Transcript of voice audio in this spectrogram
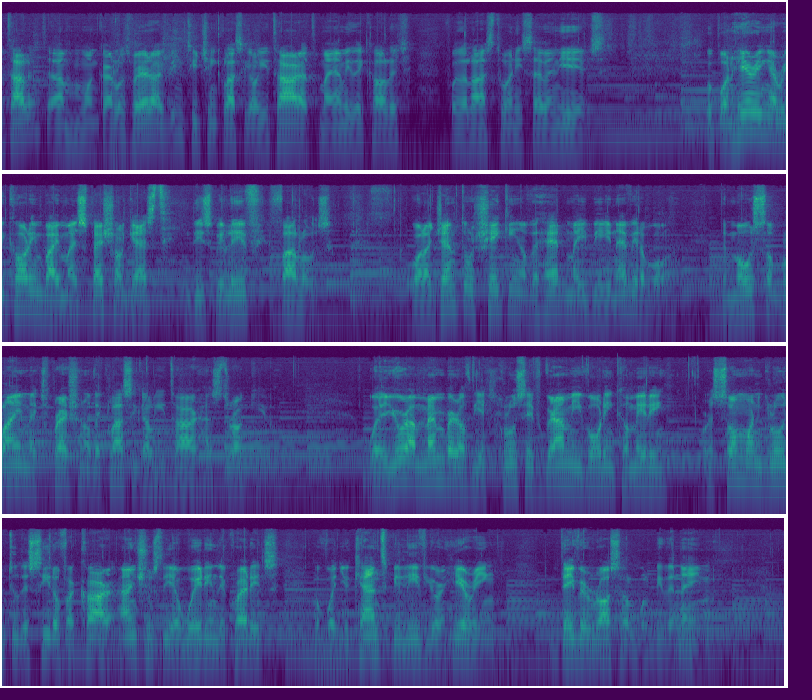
Talent. I'm Juan Carlos Vera. I've been teaching classical guitar at Miami-Dade College for the last 27 years. Upon hearing a recording by my special guest, disbelief follows. While a gentle shaking of the head may be inevitable, the most sublime expression of the classical guitar has struck you. Whether you're a member of the exclusive Grammy voting committee or someone glued to the seat of a car anxiously awaiting the credits of what you can't believe you're hearing, David Russell will be the name.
